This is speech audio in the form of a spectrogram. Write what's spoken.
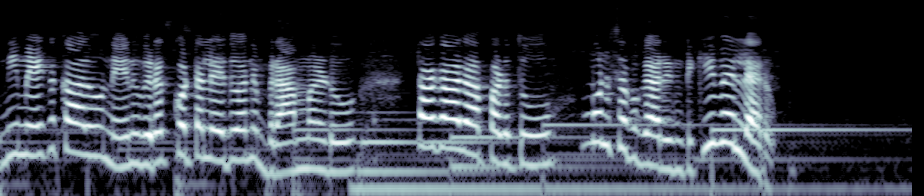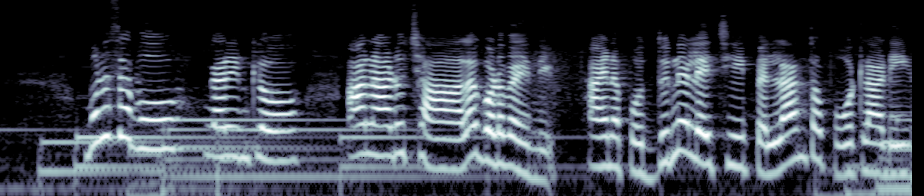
నీ మేకకాలు నేను విరక్కొట్టలేదు అని బ్రాహ్మణుడు తగాదా పడుతూ మునసబు గారింటికి వెళ్ళారు. మునసబు గారింట్లో ఆనాడు చాలా గొడవైంది. ఆయన పొద్దున్నే లేచి పెళ్ళాంతో పోట్లాడి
